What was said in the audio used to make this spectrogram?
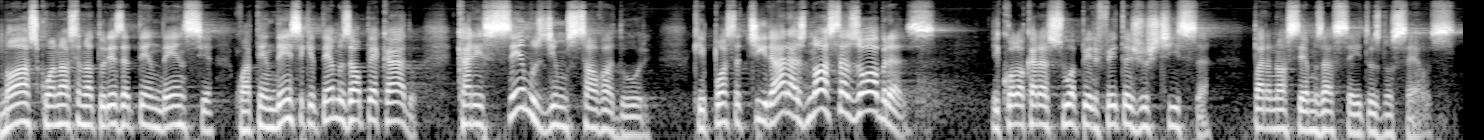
Nós, com a nossa natureza tendência, com a tendência que temos ao pecado, carecemos de um Salvador que possa tirar as nossas obras e colocar a sua perfeita justiça para nós sermos aceitos nos céus.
